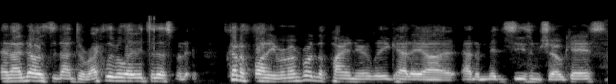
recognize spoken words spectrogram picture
and I know it's not directly related to this, but it's kind of funny. Remember when the Pioneer League had a uh, had a mid season showcase?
